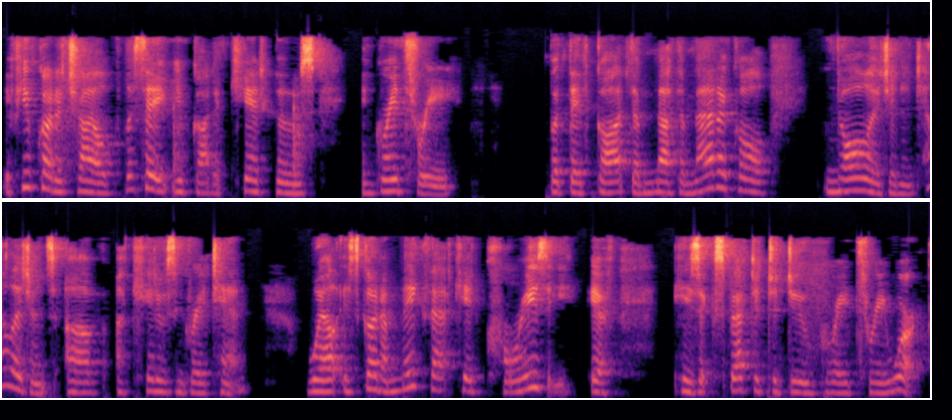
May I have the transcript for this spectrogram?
if you've got a child, let's say you've got a kid who's in grade three, but they've got the mathematical knowledge and intelligence of a kid who's in grade 10. Well, it's going to make that kid crazy if he's expected to do grade three work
